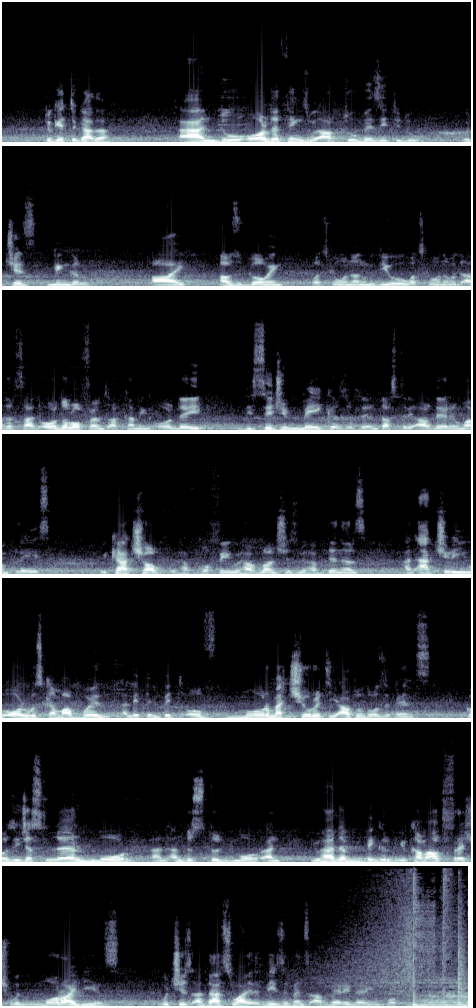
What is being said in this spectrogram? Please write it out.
to get together and do all the things we are too busy to do, which is mingle. Hi, how's it going? What's going on with you? What's going on with the other side? All the law firms are coming, all the decision makers of the industry are there in one place. We catch up, we have coffee, we have lunches, we have dinners. And actually, you always come up with a little bit of more maturity out of those events because you just learned more and understood more. And you had a bigger you come out fresh with more ideas which is uh, that's why these events are very very important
